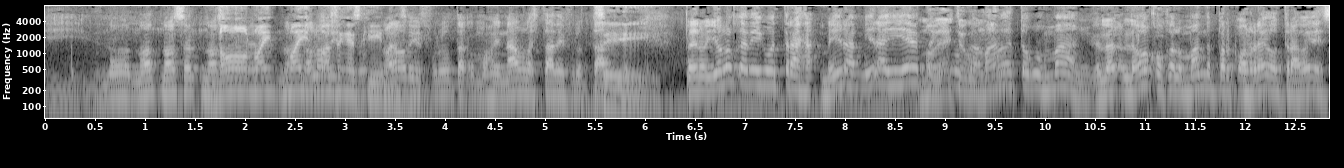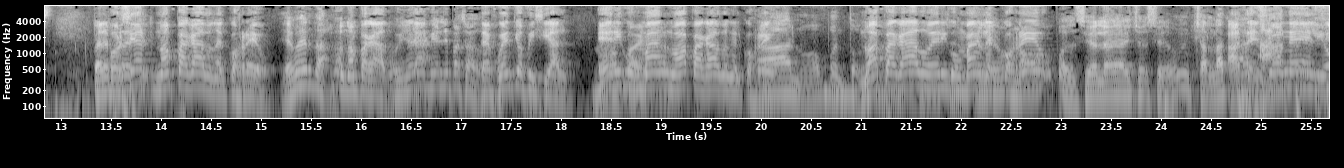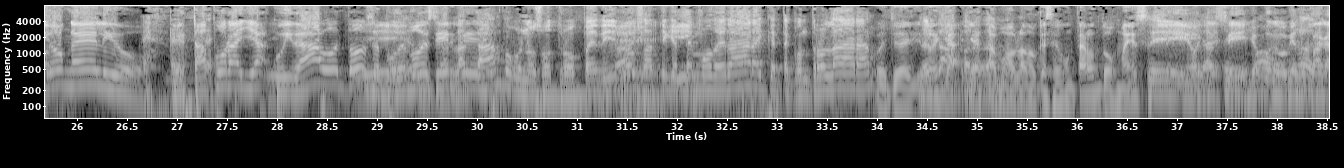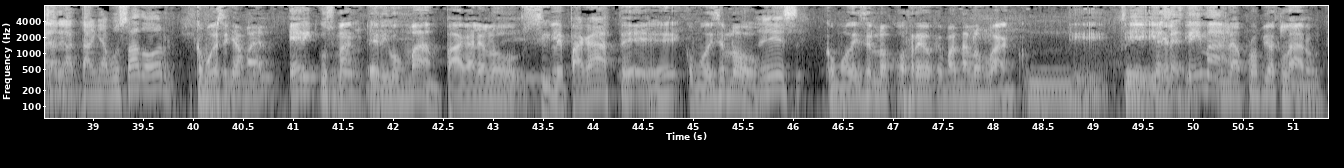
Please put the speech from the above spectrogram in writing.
No, no, no, no, No, no hay- no hay- lo no hacen esquinas, No lo sí. disfruta, como Genao lo está disfrutando. Sí. Pero yo lo que digo es traja, mira, mira ahí este, Modesto. Guzmán. Modesto Guzmán. Lo- Loco que lo manden por correo otra vez. Pero Por cierto, no han pagado en el correo. es verdad. No, no han pagado. Hoy no el viernes pasado. De fuente oficial. No Eric Guzmán no ha pagado en el correo. Ah, no, pues entonces. No ha pagado Eric Guzmán en el No, correo. pues si él le ha hecho si es un charlatán. Atención, Helio. Atención, Helio, que está por allá. Cuidado, entonces, Sí, podemos un decir que. charlatán, porque nosotros pedimos a ti que y- te moderara y que te controlara. Pues ya, entonces ¿Verdad? ya, estamos hablando que se juntaron dos meses. Sí, Sí, oye, sí, yo porque el gobierno No, paga- charlatán y abusador. ¿Cómo que se llama él? Eric Guzmán. Eric Guzmán, págale a los, si le pagaste, eh, como dicen los, Es- como dicen los correos que mandan los bancos. y, sí. y- Desestima. y- y la propia claro.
